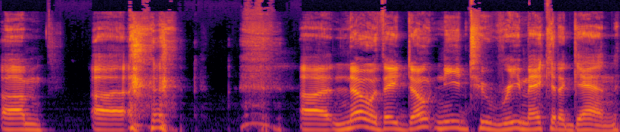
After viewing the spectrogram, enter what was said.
Yeah. Um. Uh. Uh, no, they don't need to remake it again.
